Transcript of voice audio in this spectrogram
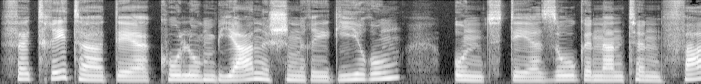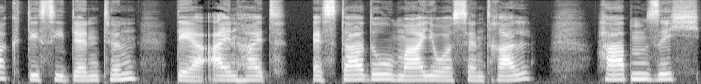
Vertreter der kolumbianischen Regierung und der sogenannten FARC-Dissidenten der Einheit Estado Mayor Central haben sich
